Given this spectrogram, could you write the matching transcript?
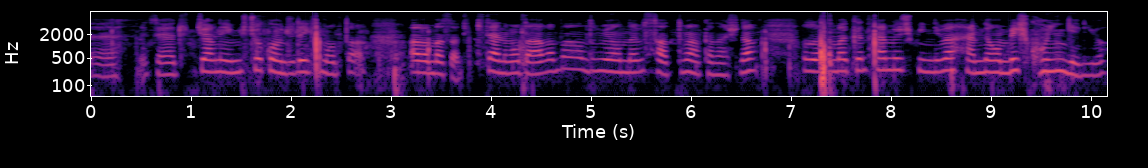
Eee mesela tüccar neymiş? Çok oyuncuda iki modda araba sattım. İki tane modda araba aldım ve onları sattım arkadaşlar. O zaman bakın hem 3000 lira hem de 15 coin geliyor.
